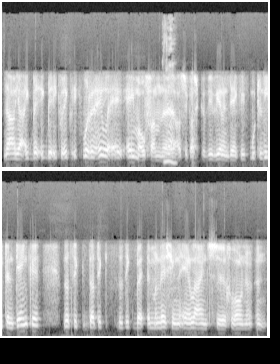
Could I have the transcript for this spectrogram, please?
Nou ja, ik, ben, ik, ben, ik, ik, ik word er heel e- emo van eh, als, ik, als ik er weer, weer aan denk. Ik moet er niet aan denken dat ik, dat ik, dat ik bij Malaysian Airlines eh, gewoon een, een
